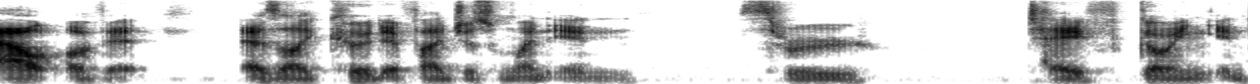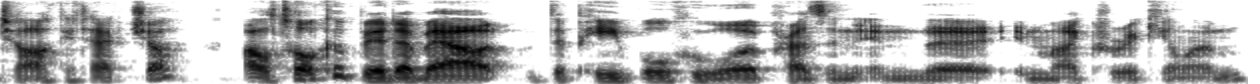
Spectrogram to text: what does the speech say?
out of it as I could if I just went in through TAFE going into architecture. I'll talk a bit about the people who were present in the in my curriculum.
